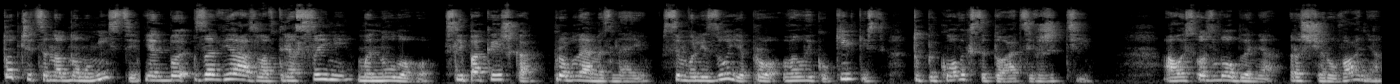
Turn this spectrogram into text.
топчеться на одному місці, якби зав'язла в трясині минулого. Сліпа кишка, проблеми з нею, символізує про велику кількість тупикових ситуацій в житті. А ось озлоблення, розчарування,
